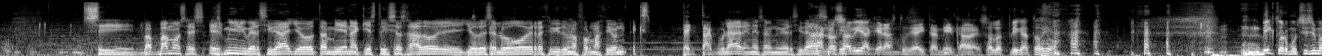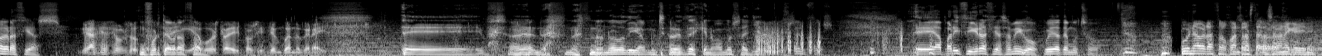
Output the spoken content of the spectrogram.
Sí, vamos, es, mi universidad, yo también aquí estoy sesgado, eh, yo desde luego he recibido una formación espectacular en esa universidad. Ah, no sabía que eras tú de ahí también, claro, eso lo explica todo. Víctor, muchísimas gracias. Gracias a vosotros. Un fuerte abrazo. a vuestra disposición cuando queráis. Eh, no, lo diga muchas veces que nos vamos a los elfos. Eh, Aparici, gracias, amigo. Cuídate mucho. Un abrazo, Juan. Hasta la semana que viene.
